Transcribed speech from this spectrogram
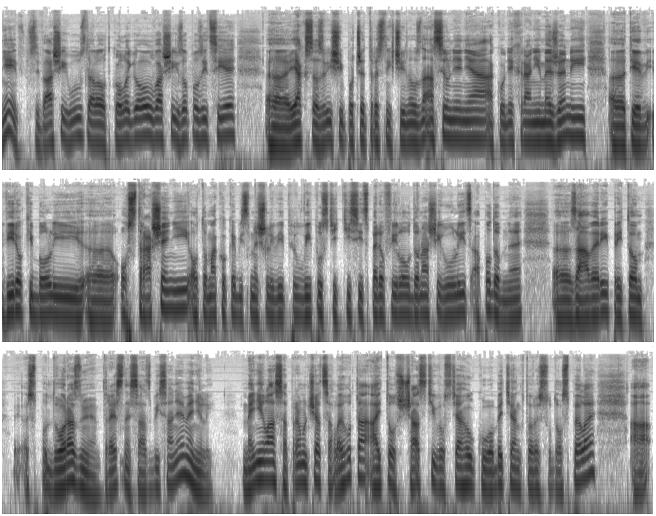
nie z vašich úst, ale od kolegov vašich z opozície, jak sa zvýši počet trestných činov znásilnenia, ako nechránime ženy. Tie výroky boli o strašení, o tom, ako keby sme šli vypustiť tisíc pedofilov do našich ulic a podobné e, závery. Pritom, e, dôrazňujem, trestné sadzby sa nemenili menila sa premlčiaca lehota, aj to z časti vo vzťahu ku obeťam, ktoré sú dospelé. A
